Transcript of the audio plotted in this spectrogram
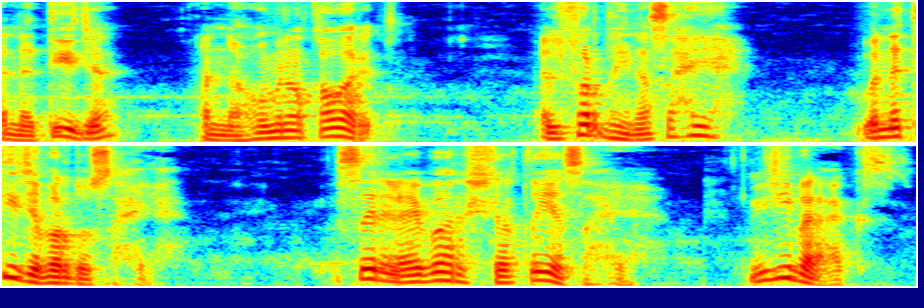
النتيجة أنه من القوارض. الفرض هنا صحيح والنتيجة برضو صحيح. يصير العبارة الشرطية صحيح. نجيب العكس.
